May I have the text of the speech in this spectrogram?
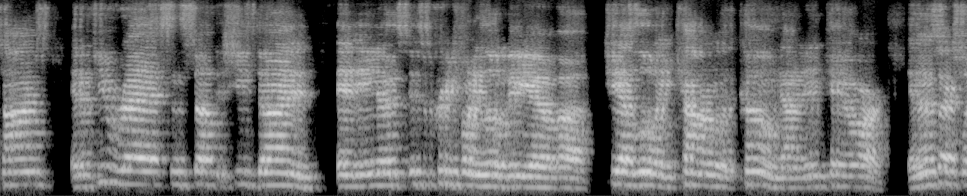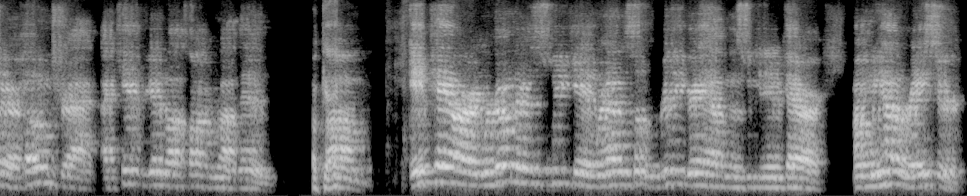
times and a few wrecks and stuff that she's done. And, and, you know, it's, it's a pretty funny little video. Uh, she has a little encounter with a cone down at MKR. And that's actually our home track. I can't forget about talking about them. Okay. Um, MKR, and we're going there this weekend. We're having something really great happen this weekend in MKR. Um, we have a racer.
